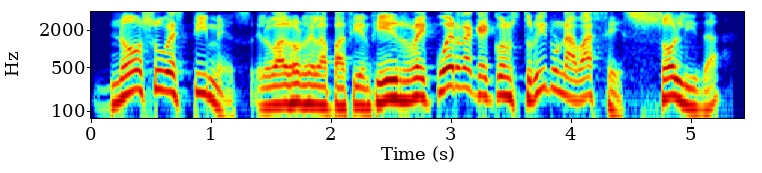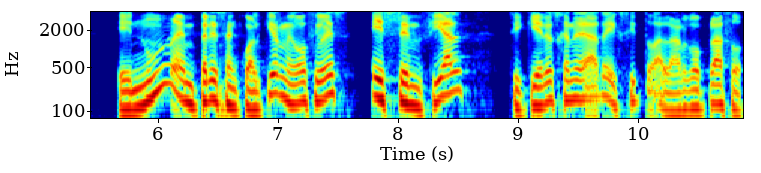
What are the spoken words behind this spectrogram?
No subestimes el valor de la paciencia y recuerda que construir una base sólida en una empresa, en cualquier negocio, es esencial si quieres generar éxito a largo plazo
